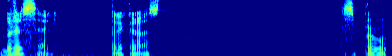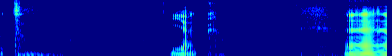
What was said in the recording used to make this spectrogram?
Брюссель. Прекрасно. Спрут. Як? Е,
